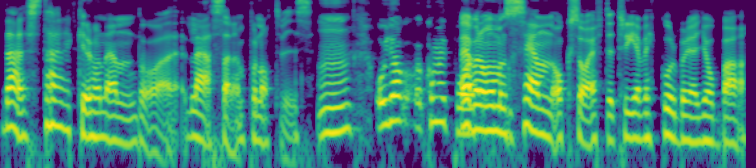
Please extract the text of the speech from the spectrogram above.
där stärker hon ändå läsaren på något vis. Mm. Och jag kommit på Även om hon sen också efter tre veckor börjar jobba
